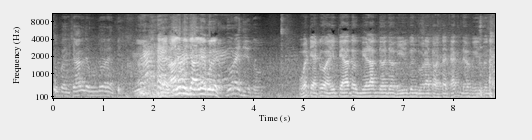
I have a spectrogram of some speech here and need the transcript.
તું પૈસા આલ હું દોરાઈ દઈશ. હાલે ભાઈ ચાલે બોલે. દોરાઈ દે તો. હવે ટેટુ આવી પેલા તો બે લાખ દસ દસ વીસ રૂપિયા દોરાતો હતા ચાક દસ વીસ રૂપિયા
